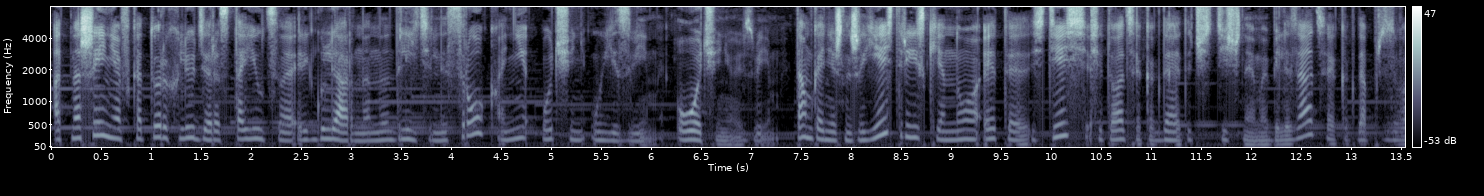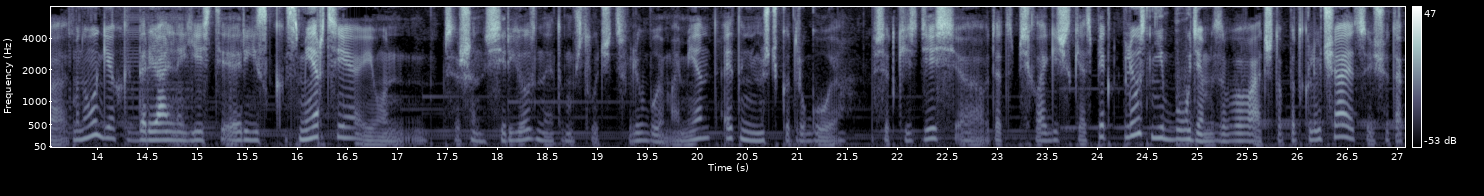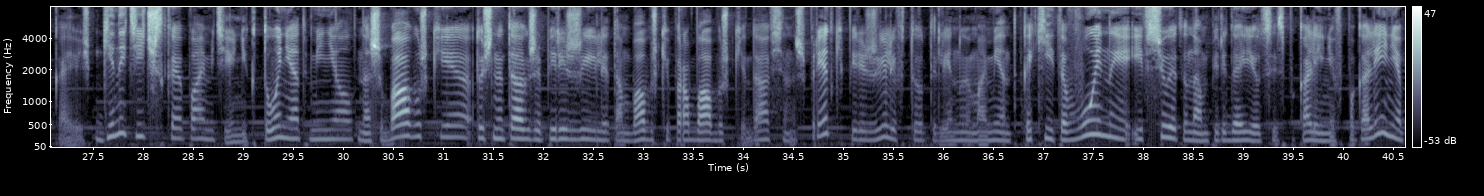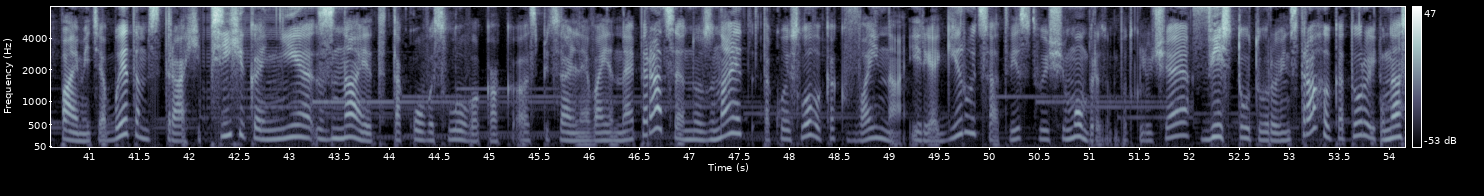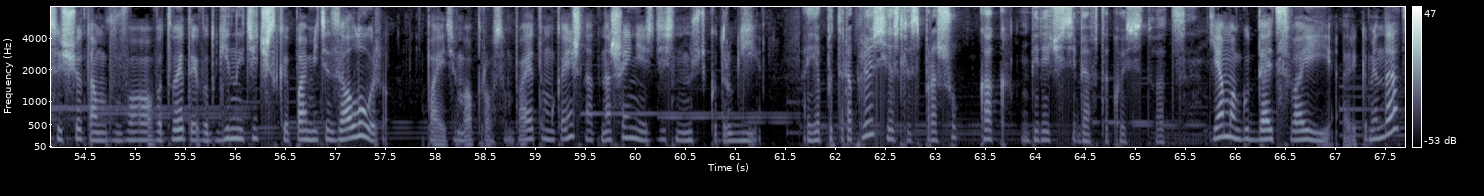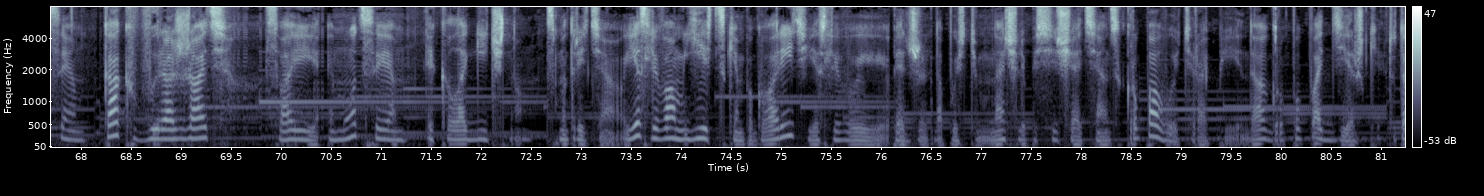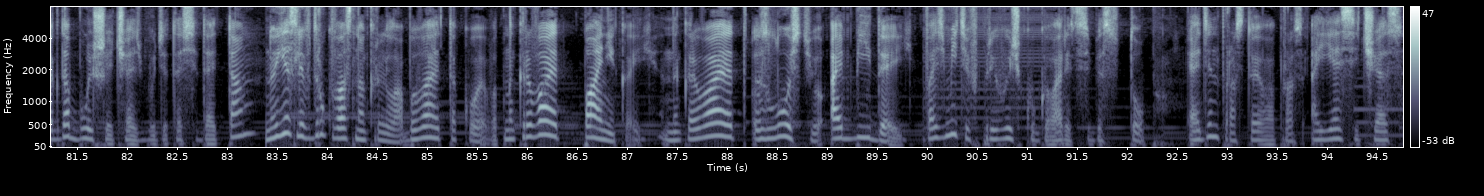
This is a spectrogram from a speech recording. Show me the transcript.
отношения, в которых люди расстаются регулярно на длительный срок, они очень уязвимы, очень уязвимы. Там, конечно же, есть риски, но это здесь ситуация, когда это частичная мобилизация, когда призывают многих, когда реально есть риск смерти, и он совершенно серьезный, это может случиться в любой момент. Это немножечко другое все-таки здесь э, вот этот психологический аспект. Плюс не будем забывать, что подключается еще такая вещь. Генетическая память, ее никто не отменял. Наши бабушки точно так же пережили, там бабушки, прабабушки, да, все наши предки пережили в тот или иной момент какие-то войны, и все это нам передается из поколения в поколение. Память об этом, страхе. Психика не знает такого слова, как э, специальная военная операция, но знает такое слово, как война, и реагирует соответствующим образом, подключается включая весь тот уровень страха, который у нас еще там в, вот в этой вот генетической памяти заложен по этим вопросам. Поэтому, конечно, отношения здесь немножечко другие. А я потороплюсь, если спрошу, как беречь себя в такой ситуации. Я могу дать свои рекомендации, как выражать свои эмоции экологично. Смотрите, если вам есть с кем поговорить, если вы, опять же, допустим, начали посещать сеансы групповой терапии, да, группы поддержки, то тогда большая часть будет оседать там. Но если вдруг вас накрыло, бывает такое, вот накрывает паникой, накрывает злостью, обидой, возьмите в привычку говорить себе «стоп». И один простой вопрос. А я сейчас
